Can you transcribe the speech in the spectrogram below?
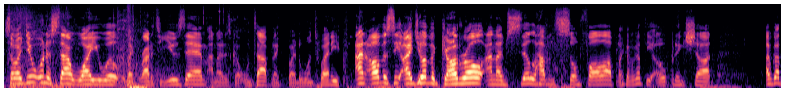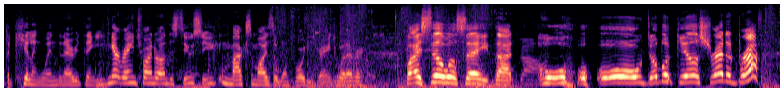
So I do understand why you will like rather to use them, and I just got one tap like by the 120. And obviously I do have a god roll, and I'm still having some fall off. Like I've got the opening shot, I've got the killing wind and everything. You can get rangefinder on this too, so you can maximize the 140's range whatever. But I still will say that... Oh, oh, oh, double kill, shredded, bruh!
